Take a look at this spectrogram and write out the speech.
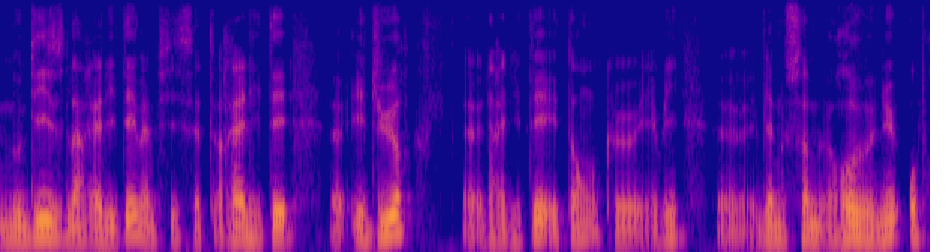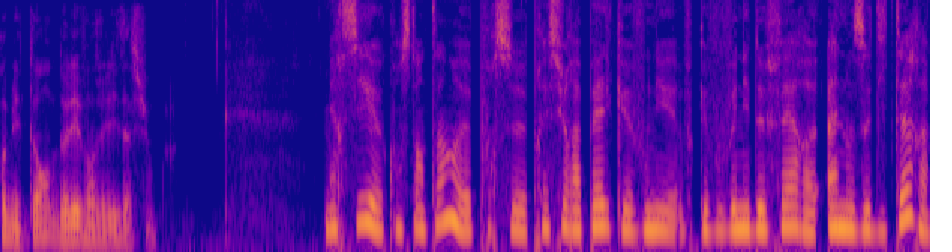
nous dise la réalité, même si cette réalité est dure. la réalité étant que, eh oui, eh bien, nous sommes revenus au premier temps de l'évangélisation. Merci euh, Constantin euh, pour ce précieux rappel que vous, venez de faire euh, à nos auditeurs.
